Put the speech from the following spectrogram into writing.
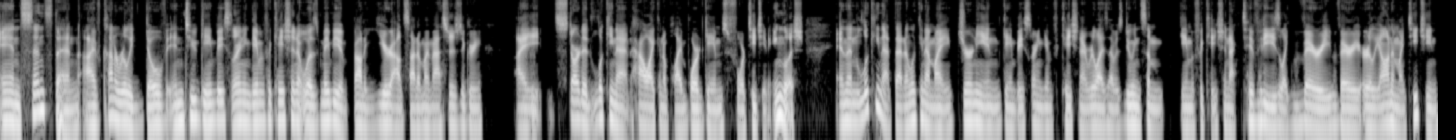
And since then, I've kind of really dove into game based learning gamification. It was maybe about a year outside of my master's degree. I mm-hmm. started looking at how I can apply board games for teaching English. And then looking at that and looking at my journey in game based learning gamification, I realized I was doing some gamification activities like very, very early on in my teaching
